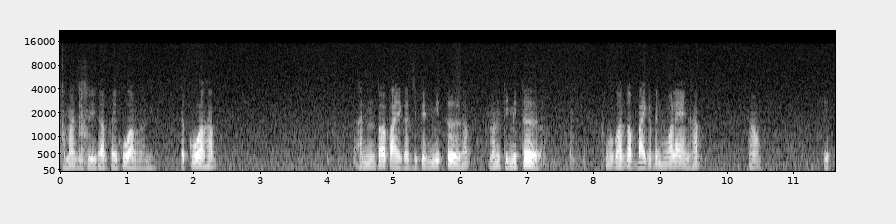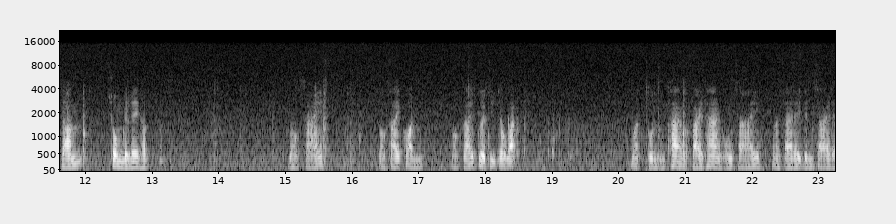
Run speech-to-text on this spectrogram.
สามารถจะซุยครับไขควงอันนี้ตะกัวครับ อันต่อไปก็จะเป็นมิเตอร์ครับ มันติมิเตอร์ อุปกรณ์ต่อไปก็เป็นหัวแรงครับเอา ติดตามชมได้เลยครับ บอกสายบอกสายก่อน บอกสายเพื่อที่จะวัดวัดต้นทางปลายทางของสายว่าสายใดเป็นสายใด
